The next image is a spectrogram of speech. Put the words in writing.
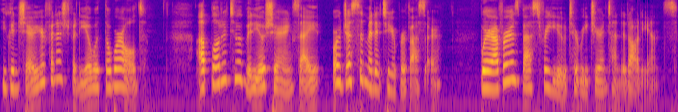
you can share your finished video with the world. Upload it to a video sharing site or just submit it to your professor, wherever is best for you to reach your intended audience.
